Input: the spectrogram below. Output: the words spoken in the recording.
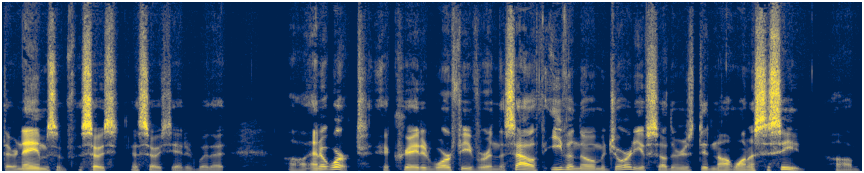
their names associ- associated with it. Uh, and it worked. It created war fever in the South, even though a majority of Southerners did not want to secede. Um,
